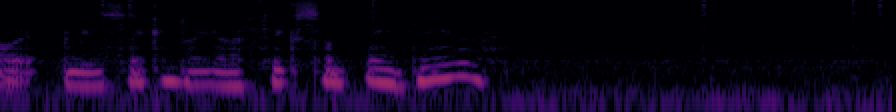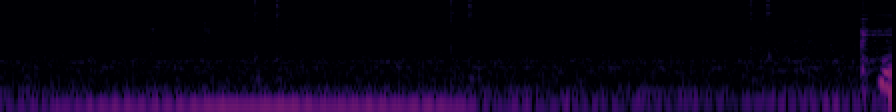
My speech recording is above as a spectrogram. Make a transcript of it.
Oh wait, give me a second, I gotta fix something here. Okay,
